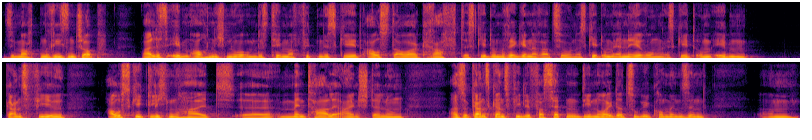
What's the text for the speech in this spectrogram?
Sie macht einen Riesenjob, weil es eben auch nicht nur um das Thema Fitness geht, Ausdauer, Kraft, es geht um Regeneration, es geht um Ernährung, es geht um eben ganz viel Ausgeglichenheit, äh, mentale Einstellung. Also ganz, ganz viele Facetten, die neu dazugekommen sind. Ähm,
